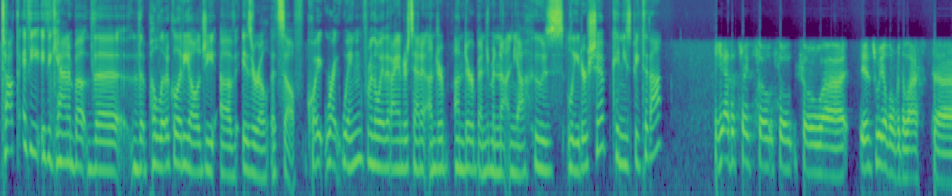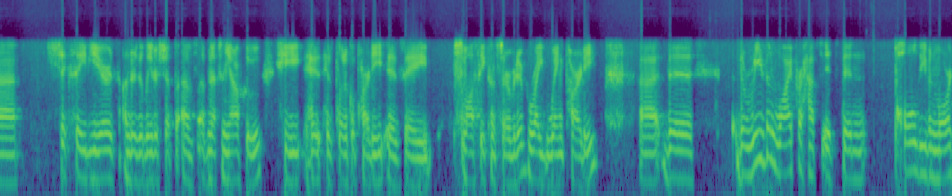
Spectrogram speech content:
Talk, if you if you can, about the the political ideology of Israel itself. Quite right wing, from the way that I understand it, under under Benjamin Netanyahu's leadership. Can you speak to that? Yeah, that's right. So so so uh, Israel over the last uh, six eight years under the leadership of, of Netanyahu, he his, his political party is a small c conservative right wing party. Uh, the the reason why perhaps it's been pulled even more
